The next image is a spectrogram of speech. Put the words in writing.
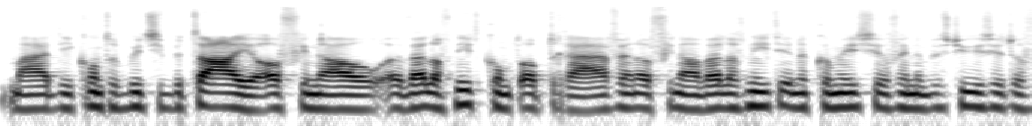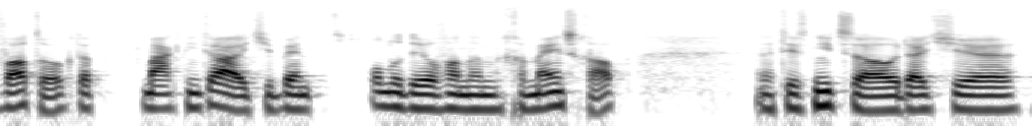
Maar die contributie betaal je of je nou eh, wel of niet komt opdraven. En of je nou wel of niet in een commissie of in een bestuur zit of wat ook. Dat maakt niet uit. Je bent onderdeel van een gemeenschap. En het is niet zo dat je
